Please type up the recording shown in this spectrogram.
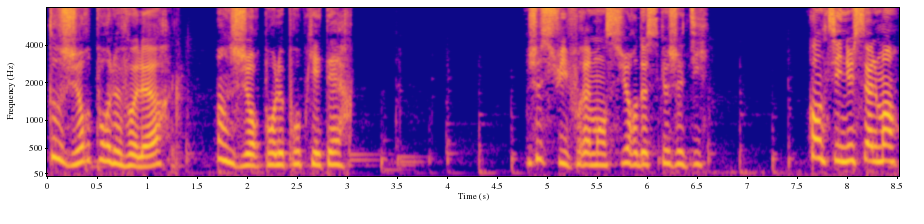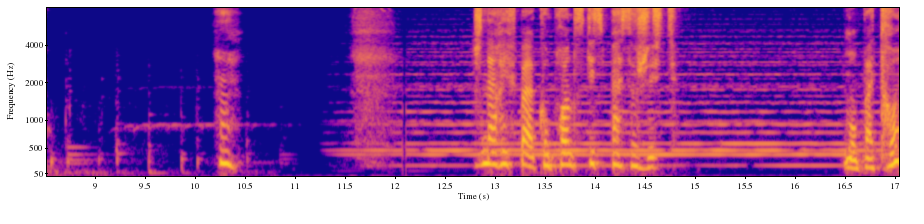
Toujours pour le voleur, un jour pour le propriétaire. Je suis vraiment sûre de ce que je dis. Continue seulement. Je n'arrive pas à comprendre ce qui se passe au juste. Mon patron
